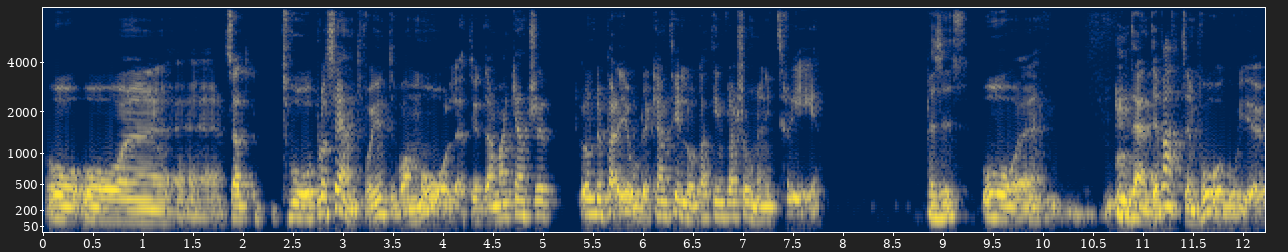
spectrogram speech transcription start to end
och, och, eh, Så att 2% får ju inte vara målet, utan man kanske under perioder kan tillåta att inflationen är 3 Precis. och eh, den debatten pågår ju.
